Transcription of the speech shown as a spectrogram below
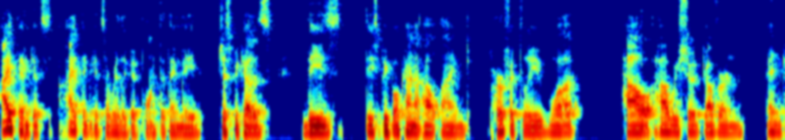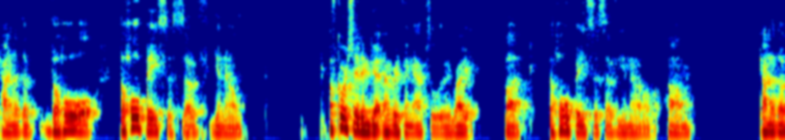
I think it's I think it's a really good point that they made just because these these people kind of outlined perfectly what how how we should govern and kind of the the whole the whole basis of you know of course they didn't get everything absolutely right but the whole basis of you know um kind of the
